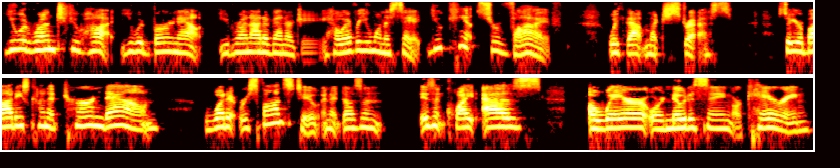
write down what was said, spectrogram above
you would run too hot. You would burn out. You'd run out of energy, however you want to say it. You can't survive with that much stress. So your body's kind of turned down what it responds to and it doesn't isn't quite as aware or noticing or caring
